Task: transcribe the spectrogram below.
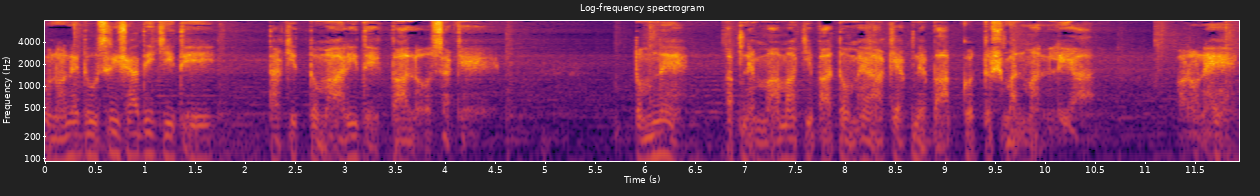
उन्होंने दूसरी शादी की थी ताकि तुम्हारी देखभाल हो सके। तुमने अपने मामा की बातों में आके अपने बाप को दुश्मन मान लिया और उन्हें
